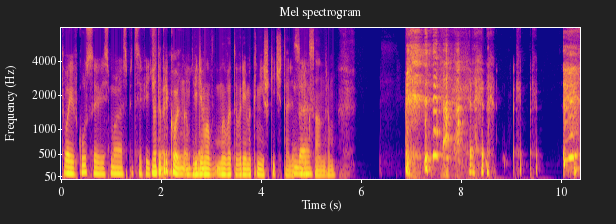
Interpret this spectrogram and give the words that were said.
Твои вкусы весьма специфичны. Ну, это прикольно. Видимо, мы в это время книжки читали с Да. Александром.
